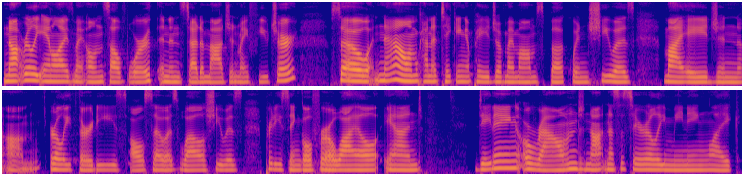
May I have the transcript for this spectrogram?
not really analyze my own self worth and instead imagine my future. So now I'm kind of taking a page of my mom's book when she was my age in um, early 30s, also as well. She was pretty single for a while and dating around, not necessarily meaning like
